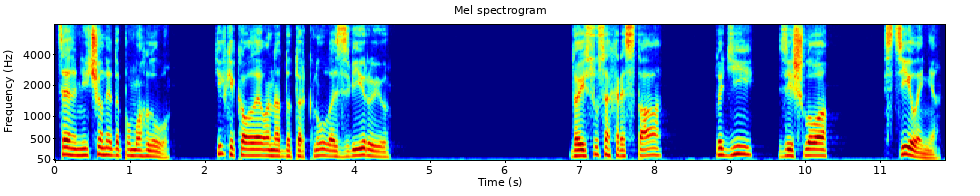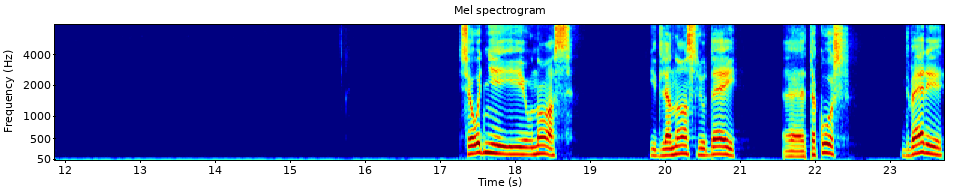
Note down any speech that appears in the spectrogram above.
це нічого не допомогло. Тільки коли вона доторкнулася з вірою до Ісуса Христа, тоді зійшло зцілення. Сьогодні і у нас, і для нас, людей, е, також двері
